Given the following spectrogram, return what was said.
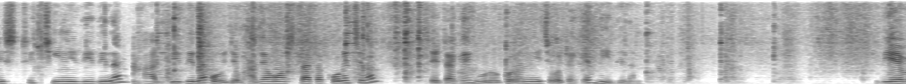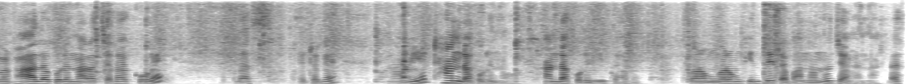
মিষ্টি, চিনি দিয়ে দিলাম আর দিয়ে দিলাম ওই যে ভাজা মশলাটা করেছিলাম, সেটাকে গুঁড়ো করে নিয়েছি, ওটাকে দিয়ে দিলাম। দিয়ে এবার ভালো করে নাড়াচাড়া করে ব্যাস এটাকে নামিয়ে ঠান্ডা করে নেব। ঠান্ডা করে নিতে হবে। গরম গরম কিন্তু এটা বানানো যাবে না। ব্যাস।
